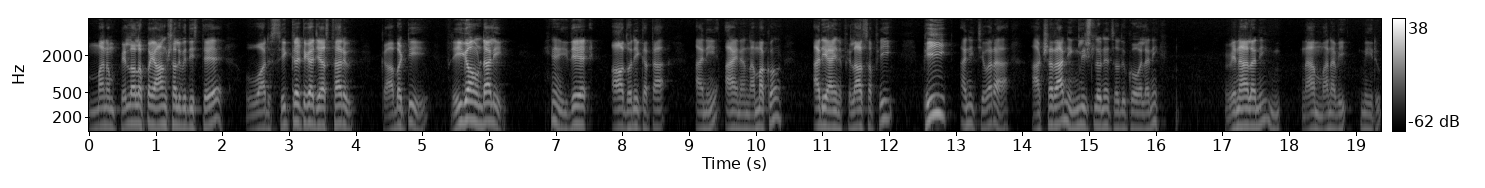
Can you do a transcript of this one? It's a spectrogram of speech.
మనం పిల్లలపై ఆంక్షలు విధిస్తే వారు సీక్రెట్గా చేస్తారు. కాబట్టి ఫ్రీగా ఉండాలి. ఇదే ఆధునికత అని ఆయన నమ్మకం. అది ఆయన ఫిలాసఫీ. ఫీ అని చివర అక్షరాన్ని ఇంగ్లీష్లోనే చదువుకోవాలని వినాలని నా మనవి మీరు.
